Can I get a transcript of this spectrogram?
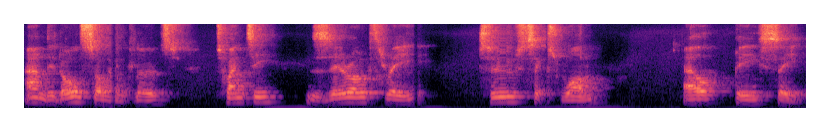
And it also includes 20-03261 LBC,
